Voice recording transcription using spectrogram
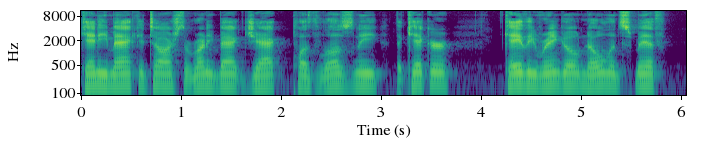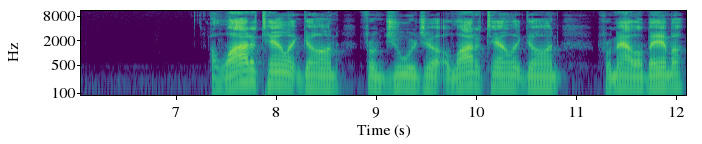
Kenny McIntosh, the running back, Jack Podlesny, the kicker, Kelee Ringo, Nolan Smith. A lot of talent gone from Georgia, a lot of talent gone from Alabama.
